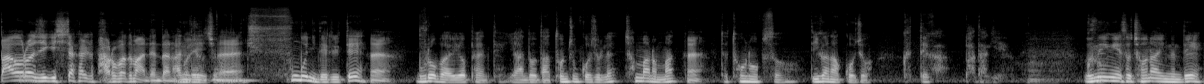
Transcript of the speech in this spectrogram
빠그러지기 시작할 때 바로 받으면 안 된다는 안 거죠. 되죠. 네. 충분히 내릴 때 네. 물어봐요 옆에한테. 야 너 나 돈 좀 꿔줄래? 천만 원만? 네. 근데 돈 없어. 네가 나 꿔줘. 그때가 바닥이에요. 어. 은행에서 전화 있는데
